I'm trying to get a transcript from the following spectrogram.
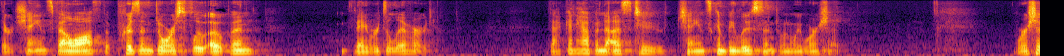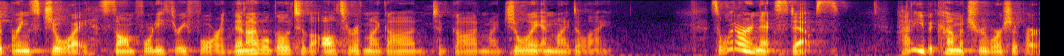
their chains fell off, the prison doors flew open. They were delivered. That can happen to us too. Chains can be loosened when we worship. Worship brings joy. Psalm 43 4. Then I will go to the altar of my God, to God, my joy and my delight. So, what are our next steps? How do you become a true worshiper?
